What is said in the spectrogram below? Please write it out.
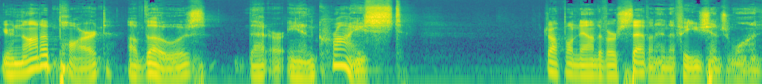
You're not a part of those that are in Christ. Drop on down to verse 7 in Ephesians 1.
